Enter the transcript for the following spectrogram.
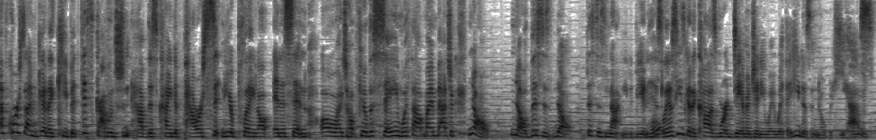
Of course I'm gonna keep it. This goblin shouldn't have this kind of power sitting here playing all innocent and oh I don't feel the same without my magic. No, no, this is no. This does not need to be in his lands. He's gonna cause more damage anyway with it. He doesn't know what he has.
